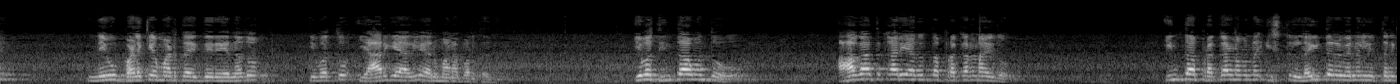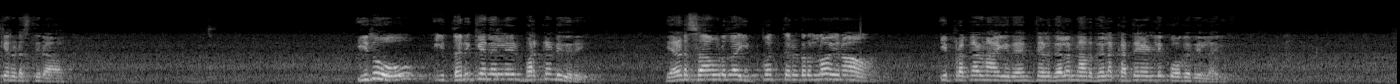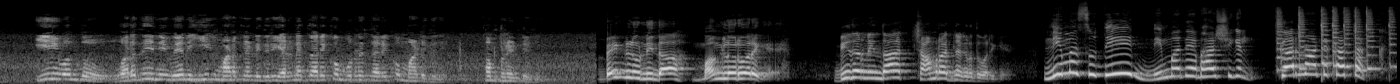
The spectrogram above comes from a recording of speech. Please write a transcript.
ನೀವು ಬಳಕೆ ಮಾಡ್ತಾ ಇದ್ದೀರಿ ಅನ್ನೋದು ಇವತ್ತು ಯಾರಿಗೇ ಆಗಲಿ ಅನುಮಾನ ಬರ್ತದೆ. ಇವತ್ತು ಇಂಥ ಒಂದು ಆಘಾತಕಾರಿಯಾದಂಥ ಪ್ರಕರಣ ಇದು. ಇಂಥ ಪ್ರಕರಣವನ್ನು ಇಷ್ಟು ಲೈಟರ್ ವೇನಲ್ಲಿ ನೀವು ತನಿಖೆ ನಡೆಸ್ತೀರಾ? ಇದು ಈ ತನಿಖೆನಲ್ಲಿ ಬರ್ಕೊಂಡಿದ್ದೀರಿ. ಎರಡ್ ಸಾವಿರದ ಇಪ್ಪತ್ತೆರಡರಲ್ಲೋ ಏನೋ ಈ ಪ್ರಕರಣ ಆಗಿದೆ ಅಂತ ಹೇಳಿದೆಲ್ಲ ನಾನು ಅದೆಲ್ಲ ಕತೆ ಹೇಳಲಿಕ್ಕೆ ಹೋಗೋದಿಲ್ಲ ಇಲ್ಲಿ. ಈ ಒಂದು ವರದಿ ನೀವೇನು ಈಗ ಮಾಡ್ಕೊಂಡಿದ್ದೀರಿ? ಎರಡನೇ ತಾರೀಕು ಮೂರನೇ ತಾರೀಕು ಮಾಡಿದಿರಿ ಕಂಪ್ಲೇಂಟ್ ಇದು. ಬೆಂಗಳೂರಿನಿಂದ ಮಂಗಳೂರುವರೆಗೆ. ಬೀದರ್ನಿಂದ ಚಾಮರಾಜನಗರದವರೆಗೆ. ನಿಮ್ಮ ಸುದ್ದಿ ನಿಮ್ಮದೇ ಭಾಷೆಯಲ್ಲಿ. कर्नाटका तक।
